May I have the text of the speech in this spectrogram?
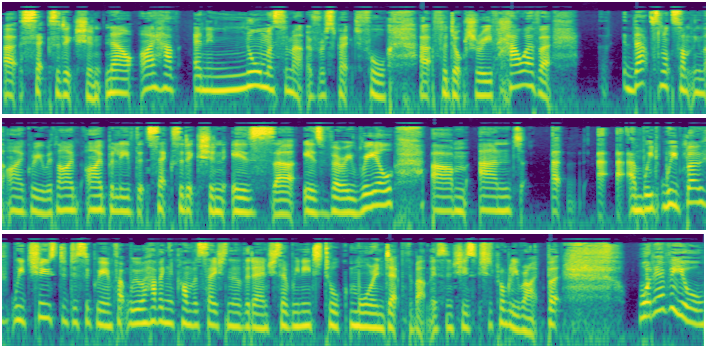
uh, sex addiction. Now, I have an enormous amount of respect for uh, for Dr. Eve. However, that's not something that I agree with. I, I believe that sex addiction is uh, is very real, um, and uh, and we we both we choose to disagree. In fact, we were having a conversation the other day, and she said we need to talk more in depth about this, and she's she's probably right. But whatever your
